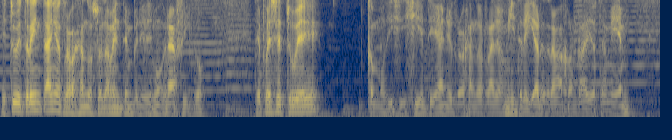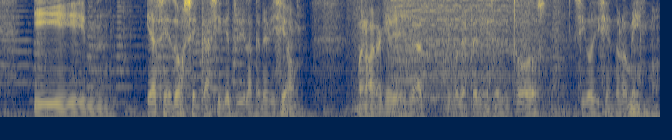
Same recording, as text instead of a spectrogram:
estuve 30 años trabajando solamente en periodismo gráfico Después estuve como 17 años trabajando en Radio Mitre y ahora trabajo en radios también. Y, hace 12 casi que estoy en la televisión. Bueno, ahora que ya tengo la experiencia de todos, sigo diciendo lo mismo,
